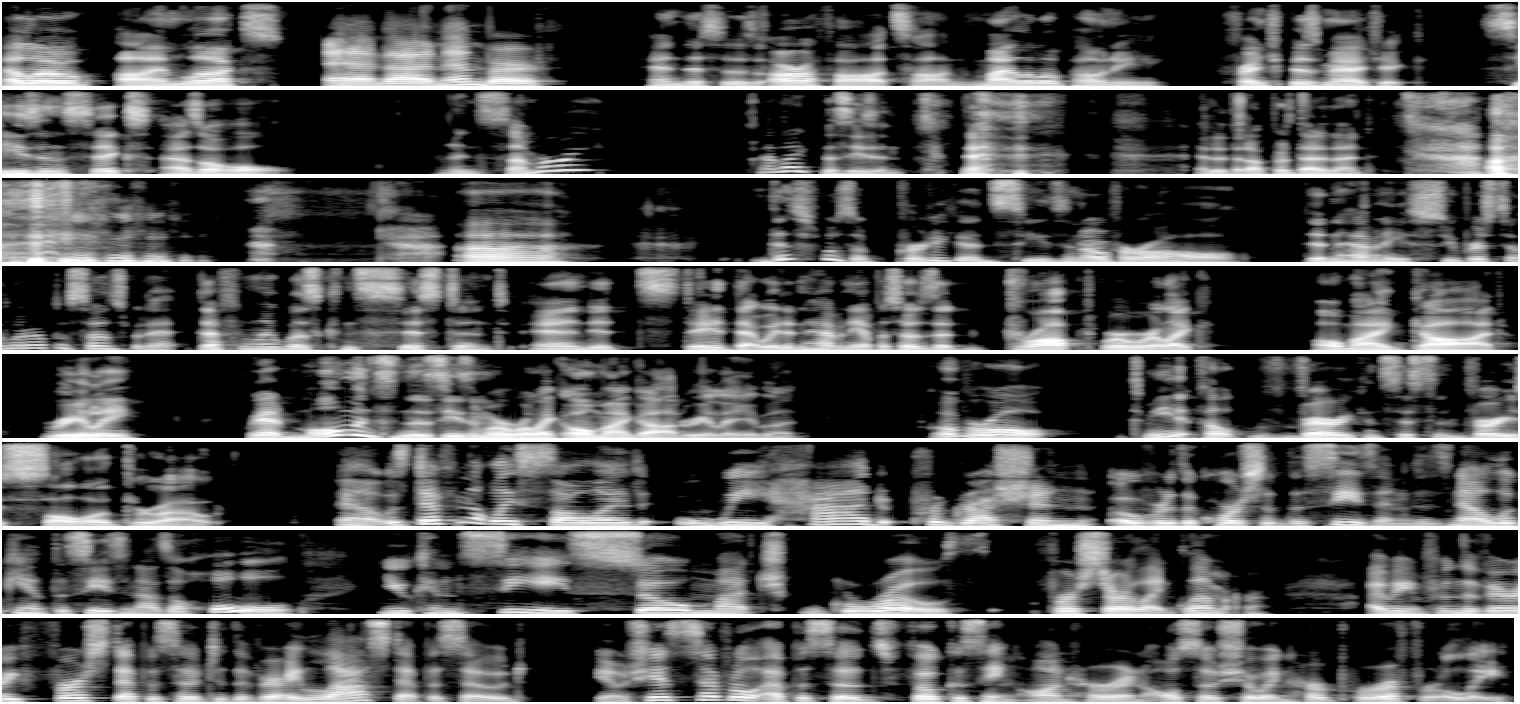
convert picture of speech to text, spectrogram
Hello, I'm Lux, And I'm Ember. and this is our thoughts on My Little Pony, Friendship is Magic, Season 6 as a whole. In summary, I like the season. Edit that, I'll put that in that. uh, this was a pretty good season overall. Didn't have any super stellar episodes, but it definitely was consistent, and it stayed that way. Didn't have any episodes that dropped where we're like, oh my god, really? We had moments in the season where we're like, oh my god, really? But overall, to me, it felt very consistent, very solid throughout. yeah, it was definitely solid. We had progression over the course of the season because now looking at the season as a whole, you can see so much growth for Starlight Glimmer. I mean, from the very first episode to the very last episode, you know, she has several episodes focusing on her and also showing her peripherally.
